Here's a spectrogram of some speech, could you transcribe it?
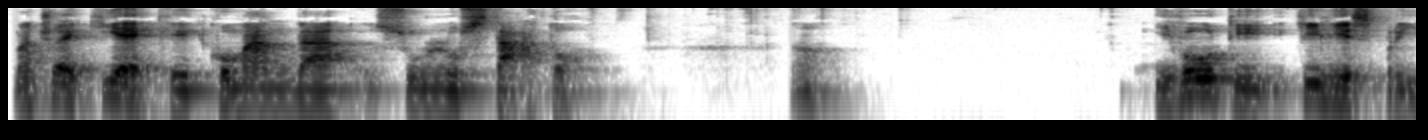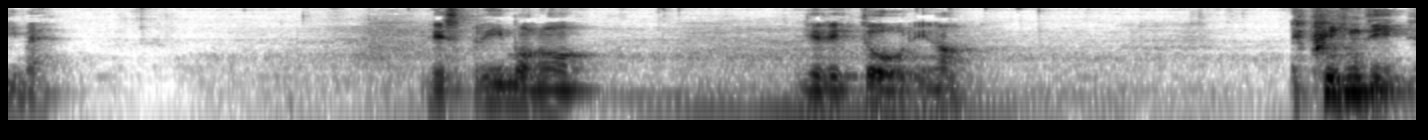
Ma cioè chi è che comanda sullo Stato? No? I voti chi li esprime? Li esprimono gli elettori, no? E quindi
